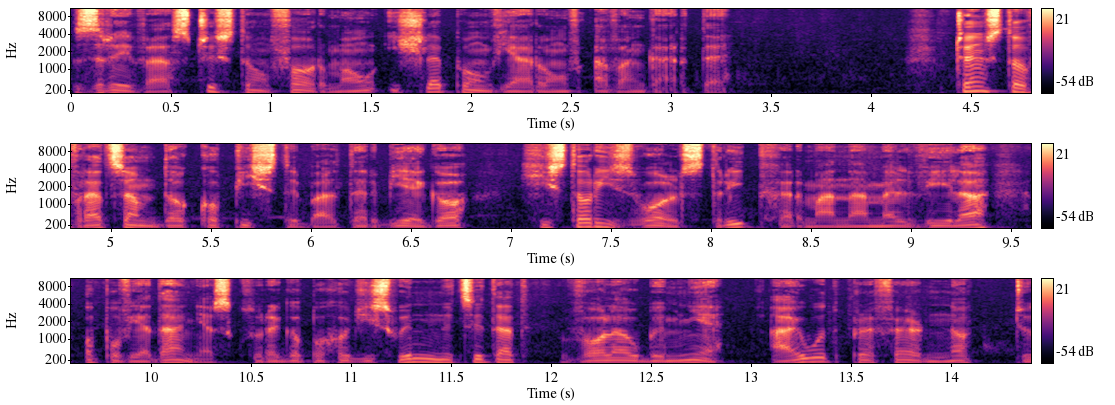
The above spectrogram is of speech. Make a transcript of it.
Zrywa z czystą formą i ślepą wiarą w awangardę. Często wracam do kopisty Balterbiego, historii z Wall Street Hermana Melvilla, opowiadania, z którego pochodzi słynny cytat Wolałbym nie, I would prefer not to.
